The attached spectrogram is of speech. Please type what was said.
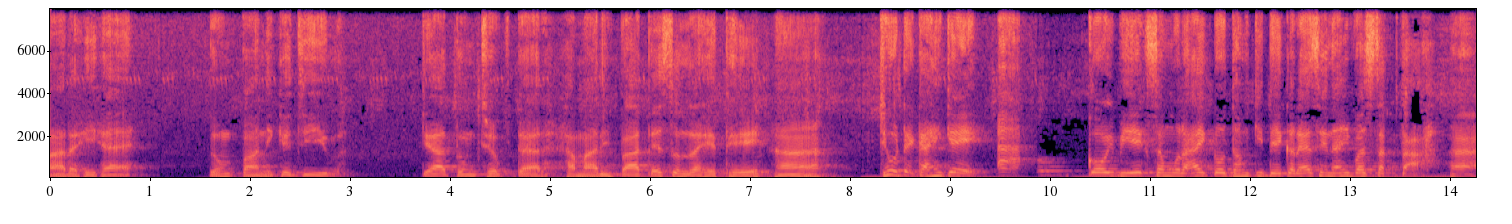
आ रही है? तुम पानी के जीव क्या तुम छुप कर हमारी बातें सुन रहे थे हाँ? झूठे कहेंगे। आ, कोई भी एक समुराय को धमकी देकर ऐसे नहीं बच सकता। हाँ।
